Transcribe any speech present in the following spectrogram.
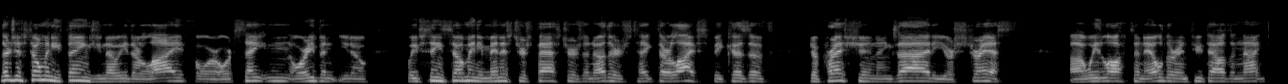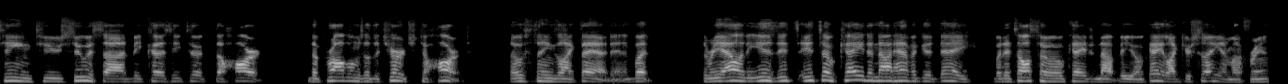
there's just so many things you know either life or or satan or even you know we've seen so many ministers pastors and others take their lives because of depression anxiety or stress. Uh, we lost an elder in 2019 to suicide because he took the heart the problems of the church to heart those things like that. But the reality is it's it's okay to not have a good day but it's also okay to not be okay, like you're saying, my friend.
